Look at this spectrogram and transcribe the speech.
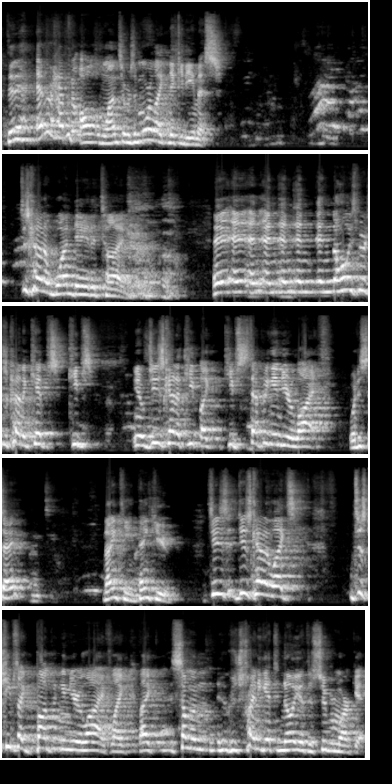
Did it ever happen all at once, or was it more like Nicodemus? Just kind of one day at a time. And, and, and, and, and, and the Holy Spirit just kind of keeps, keeps, you know, Jesus kind of keep like keeps stepping into your life. What did you say? 19. 19, thank you. Just, Jesus kind of like just keeps like bumping into your life, like like someone who's trying to get to know you at the supermarket.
